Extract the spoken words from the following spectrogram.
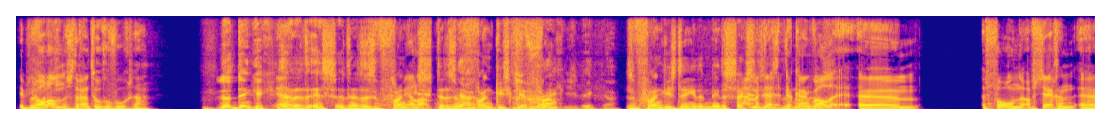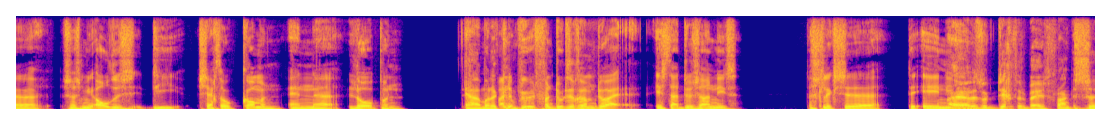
hebt die Hollanders eraan toegevoegd aan. Dat denk ik. Ja, dat is, dat is een Frankisch, dat is een Ja, Frankisch Het is een. Frankisch ding, ja. Dat is een Frankisch ding. Dat Ja, Neder-Saxisch maar is da- de daar kan ik wel... Ehm, het volgende op zeggen. eh, zoals mijn ouders, die zegt ook komen en eh, lopen. Ja, maar dat Van de buurt van Doetinchem daar is dat dus aan niet. Dan slikt ze de E niet. Nou ja, dat is ook dichter bij het Frank. Dus, eh,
